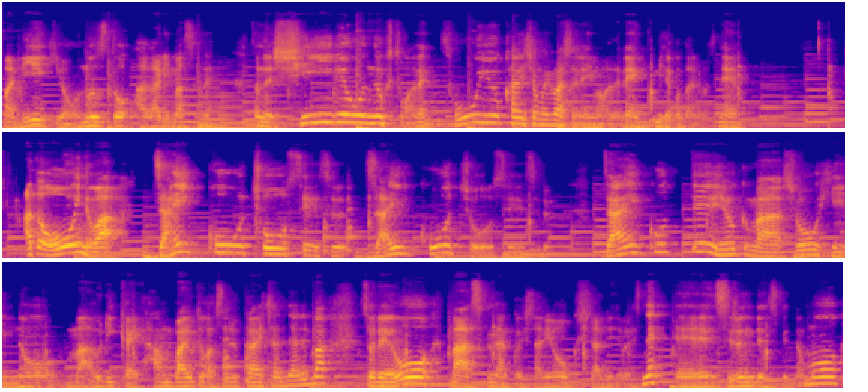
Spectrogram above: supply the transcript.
まあ、利益はおのずと上がりますよね。なので、仕入れを抜くとかね、そういう会社もいましたね、今までね、見たことありますね。あと多いのは在庫を調整する。在庫を調整する。在庫ってよくまあ商品のま売り買い、販売とかする会社であれば、それをまあ少なくしたり多くしたりとかですね、えー、するんですけども、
